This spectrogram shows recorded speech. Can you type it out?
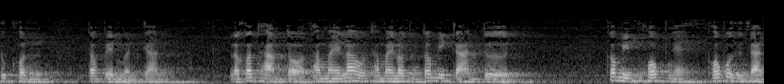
ทุกคนต้องเป็นเหมือนกัน แล้วก็ถามต่อทำไมเล่าทำไมเราถึงต้องมีการเกิด ก็มีพบไง พบก็คือการ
